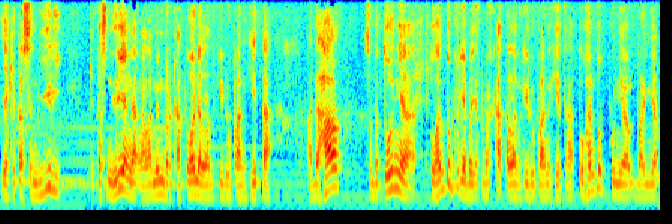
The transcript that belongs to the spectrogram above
ya kita sendiri. Kita sendiri yang nggak ngalamin berkat Tuhan dalam kehidupan kita. Padahal sebetulnya Tuhan tuh punya banyak berkat dalam kehidupan kita. Tuhan tuh punya banyak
